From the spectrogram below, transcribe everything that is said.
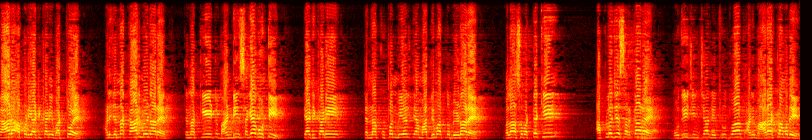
कार्ड आपण या ठिकाणी वाटतोय. आणि ज्यांना कार्ड मिळणार आहेत त्यांना किट भांडी सगळ्या गोष्टी त्या ठिकाणी त्यांना कुपन मिळेल त्या माध्यमातून मिळणार आहे. मला असं वाटतं की आपलं जे सरकार आहे मोदीजींच्या नेतृत्वात आणि महाराष्ट्रामध्ये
